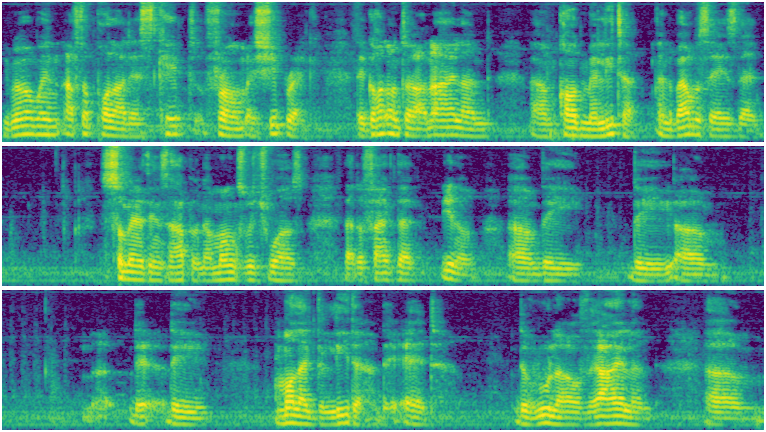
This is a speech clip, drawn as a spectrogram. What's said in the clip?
you remember when after Paul had escaped from a shipwreck, they got onto an island um, called Melita, and the Bible says that so many things happened, amongst which was that the fact that, you know, um, the, the, um, the, the, more like the leader, the head, the ruler of the island, um,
